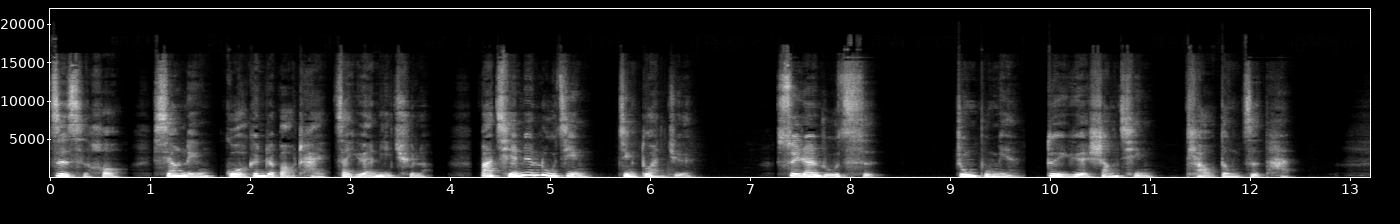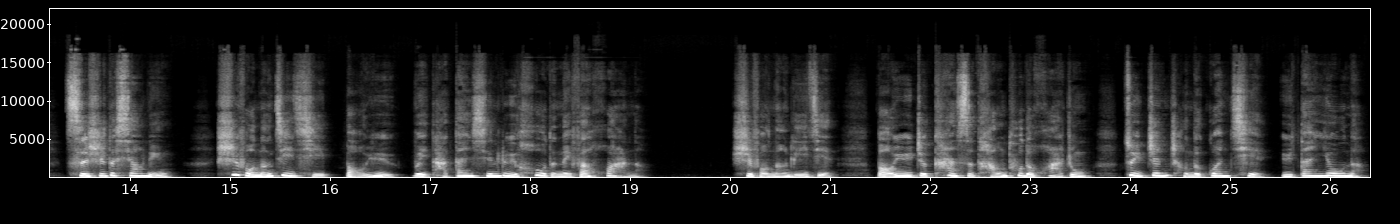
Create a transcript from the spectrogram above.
自此后，香菱果跟着宝钗在园里去了，把前面路径竟断绝。虽然如此，终不免对月伤情，挑灯自叹。此时的香菱。是否能记起宝玉为他担心虑后的那番话呢？是否能理解宝玉这看似唐突的话中最真诚的关切与担忧呢？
